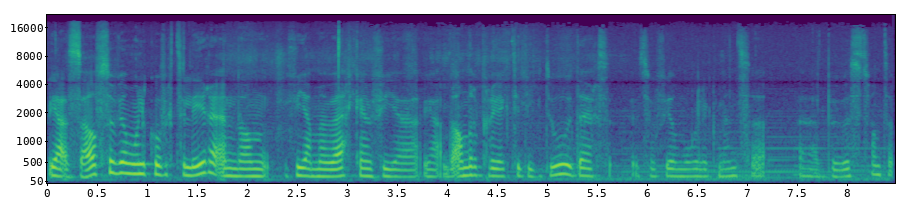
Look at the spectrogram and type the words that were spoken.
ja, zelf zoveel mogelijk over te leren. En dan via mijn werk en via ja, de andere projecten die ik doe, daar zoveel mogelijk mensen uh, bewust, van te,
